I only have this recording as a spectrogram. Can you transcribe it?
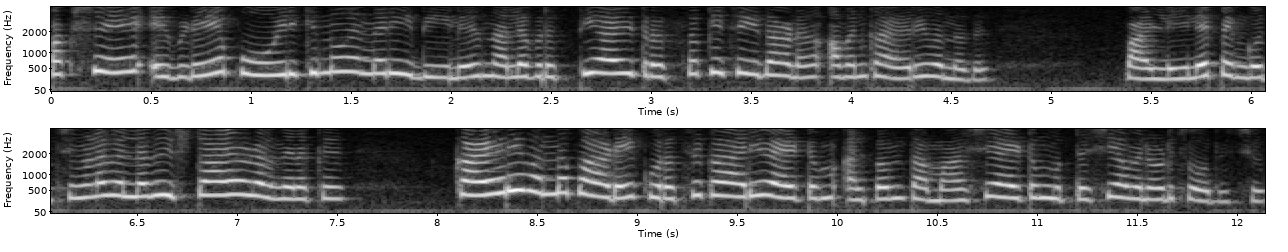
പക്ഷേ എവിടെയോ പോയിരിക്കുന്നു എന്ന രീതിയിൽ നല്ല വൃത്തിയായി ഡ്രസ്സൊക്കെ ചെയ്താണ് അവൻ കയറി വന്നത്. പള്ളിയിലെ പെങ്കൊച്ചുങ്ങളെ വല്ലതും ഇഷ്ടമായോളൂ നിനക്ക്? കയറി വന്ന പാടെ കുറച്ച് കാര്യമായിട്ടും അല്പം തമാശയായിട്ടും മുത്തശ്ശി അവനോട് ചോദിച്ചു.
